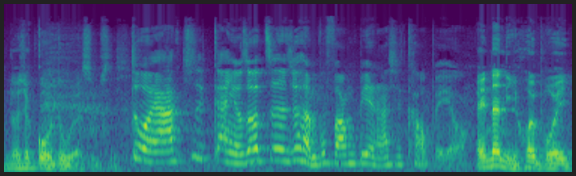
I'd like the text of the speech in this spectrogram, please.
你说就过度了，是不是？对啊，就是干有时候真的就很不方便啊，是靠背哦。哎、那你会不会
